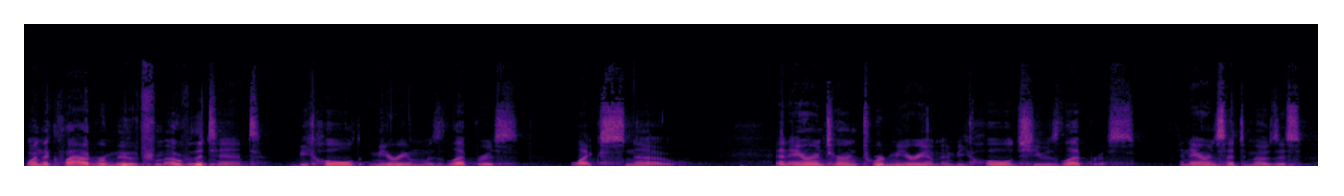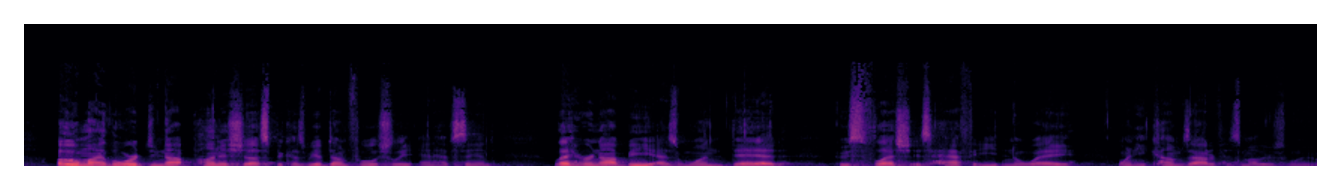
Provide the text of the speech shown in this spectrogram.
When the cloud removed from over the tent, behold, Miriam was leprous like snow. And Aaron turned toward Miriam, and behold, she was leprous. And Aaron said to Moses, O my Lord, do not punish us because we have done foolishly and have sinned. Let her not be as one dead whose flesh is half eaten away when he comes out of his mother's womb.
